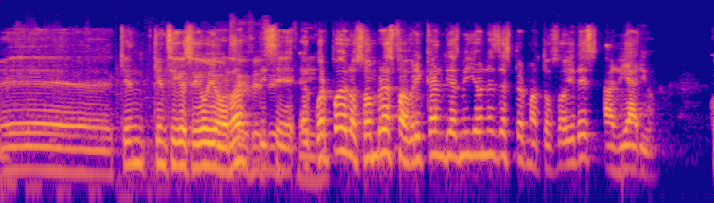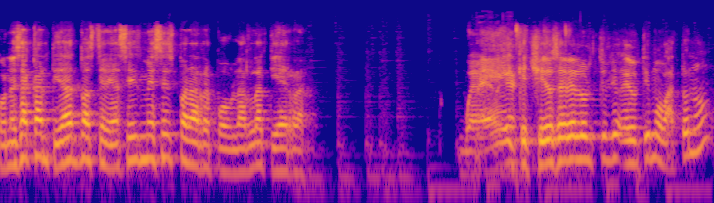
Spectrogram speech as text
Eh, ¿quién, ¿Quién sigue? Sigo yo, ¿verdad? Sí, sí, Dice, sí. el cuerpo de los hombres fabrican 10 millones de espermatozoides a diario. Con esa cantidad bastaría 6 meses para repoblar la Tierra. Güey, qué chido ser el, ulti- el último vato, ¿no?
